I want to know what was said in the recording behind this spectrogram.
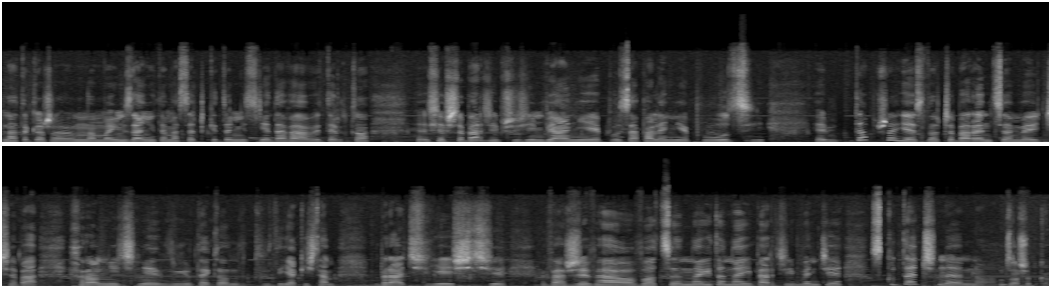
Dlatego, że no, moim zdaniem te maseczki to nic nie dawały, tylko się jeszcze bardziej przyziębianie, zapalenie płuc. I, e, dobrze jest, no, trzeba ręce myć, trzeba chronić nie, tego, jakieś tam brać, jeść warzywa, owoce, no i to najbardziej będzie skuteczne. No. Za szybko.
